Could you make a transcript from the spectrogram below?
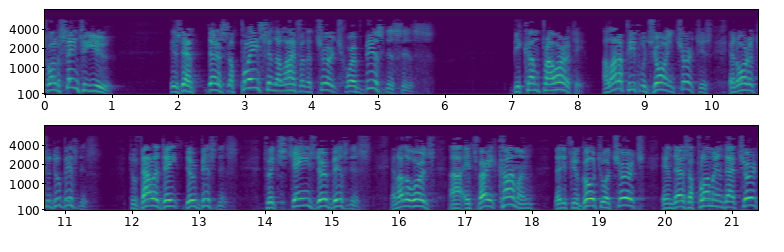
So, what I'm saying to you is that there's a place in the life of the church where businesses become priority. A lot of people join churches in order to do business, to validate their business, to exchange their business. In other words, uh, it's very common that if you go to a church and there's a plumber in that church,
